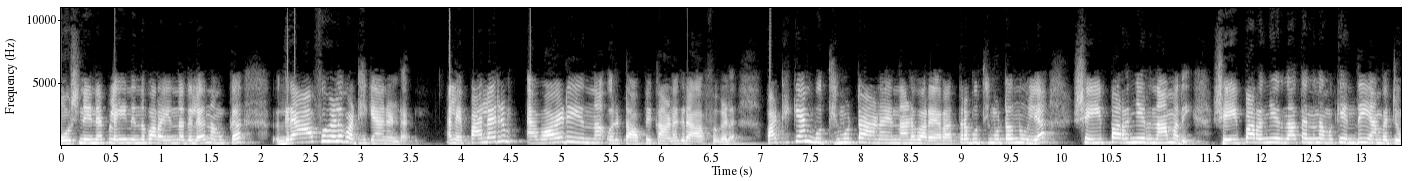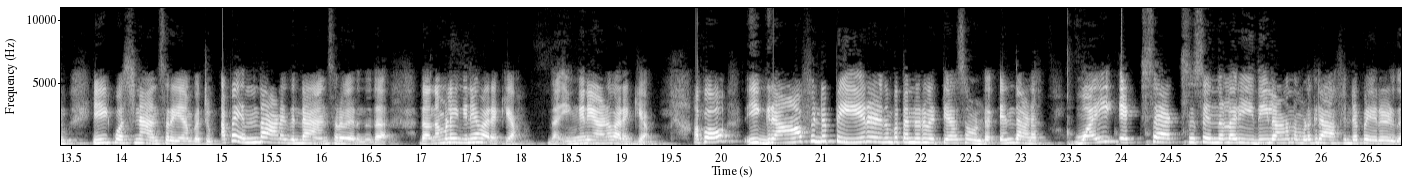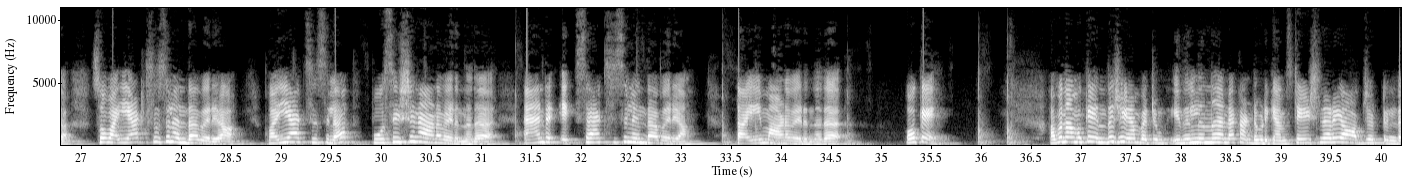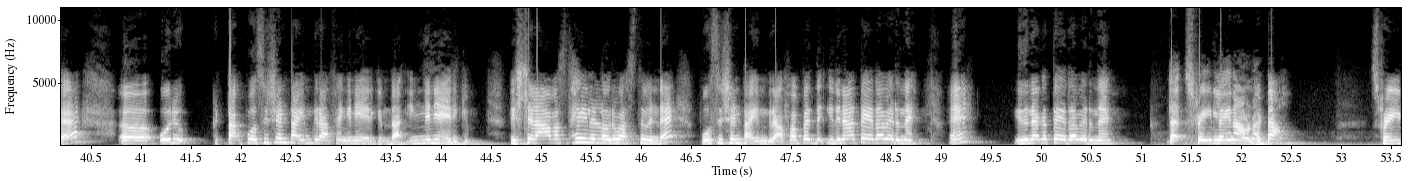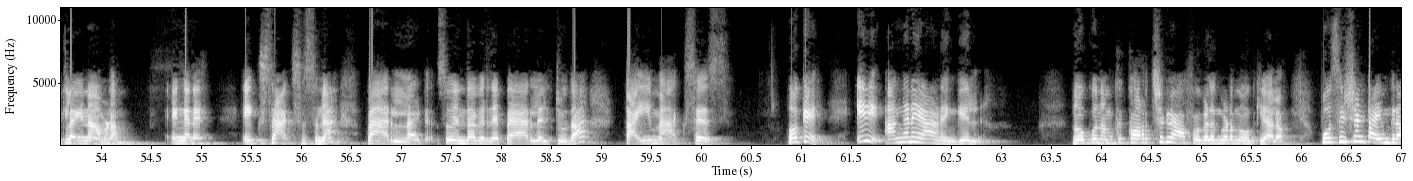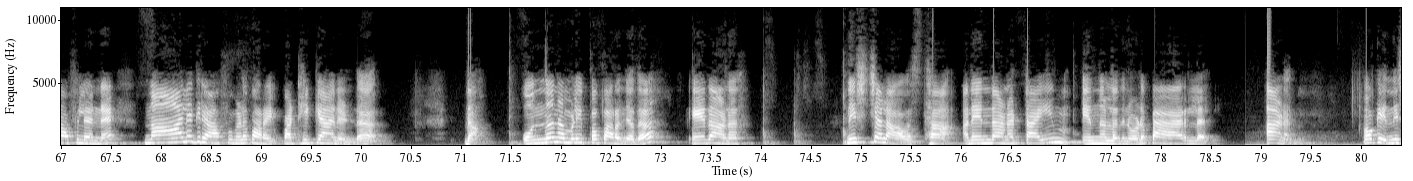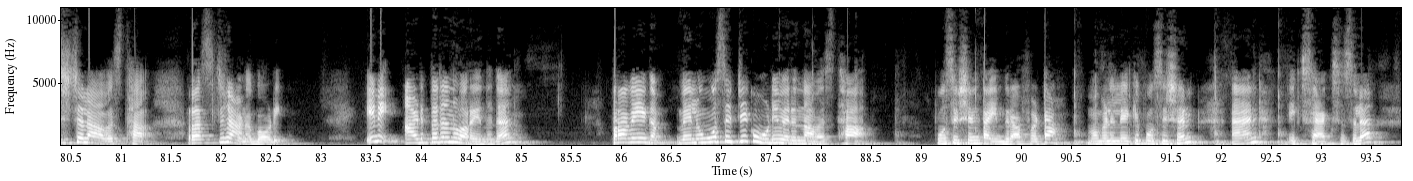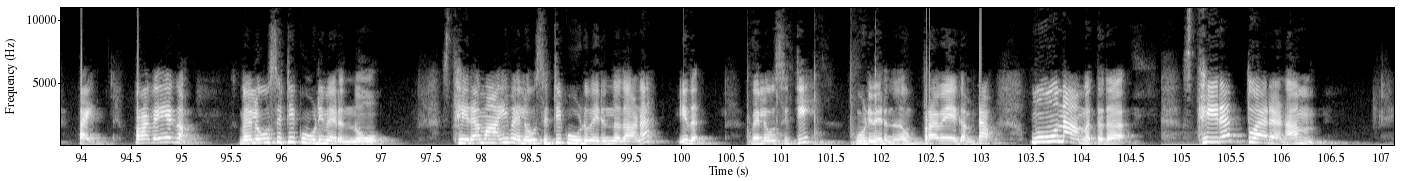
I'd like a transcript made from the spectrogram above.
മോഷൻ ഇൻ എ പ്ലെയിൻ എന്ന് പറയുന്നതിൽ നമുക്ക് ഗ്രാഫുകൾ പഠിക്കാനുണ്ട്. അല്ലെ? പലരും അവോയ്ഡ് ചെയ്യുന്ന ഒരു ടോപ്പിക്കാണ് ഗ്രാഫുകൾ പഠിക്കാൻ ബുദ്ധിമുട്ടാണ് എന്നാണ് പറയാറ്. അത്ര ബുദ്ധിമുട്ടൊന്നുമില്ല. ഷെയ്പ്പ് അറിഞ്ഞിരുന്നാൽ മതി. ഷെയ്പ്പ് അറിഞ്ഞിരുന്നാൽ തന്നെ നമുക്ക് എന്ത് ചെയ്യാൻ പറ്റും? ഈ ക്വസ്റ്റിന് ആൻസർ ചെയ്യാൻ പറ്റും. അപ്പൊ എന്താണ് ഇതിന്റെ ആൻസർ വരുന്നത്? നമ്മൾ എങ്ങനെയാ വരയ്ക്കാം. ഇങ്ങനെയാണ് വരയ്ക്കുക. അപ്പോ ഈ ഗ്രാഫിന്റെ പേര് എഴുതുമ്പോൾ തന്നെ ഒരു വ്യത്യാസമുണ്ട്. എന്താണ്? വൈ എക്സ് ആക്സിസ് എന്നുള്ള രീതിയിലാണ് നമ്മൾ ഗ്രാഫിന്റെ പേര് എഴുതുക. സോ വൈ ആക്സിസിൽ എന്താ വരിക? വൈ ആക്സിസിൽ പൊസിഷൻ ആണ് വരുന്നത്. ആൻഡ് എക്സ് ആക്സിസിൽ എന്താ വരിക? ടൈം ആണ് വരുന്നത്. ഓക്കെ അപ്പൊ നമുക്ക് എന്ത് ചെയ്യാൻ പറ്റും? ഇതിൽ നിന്ന് തന്നെ കണ്ടുപിടിക്കാം. സ്റ്റേഷനറി ഓബ്ജക്റ്റിന്റെ ഒരു പൊസിഷൻ ടൈം ഗ്രാഫ് എങ്ങനെയായിരിക്കും? ദാ ഇങ്ങനെയായിരിക്കും. നിശ്ചലാവസ്ഥയിലുള്ള ഒരു വസ്തുവിന്റെ പൊസിഷൻ ടൈം ഗ്രാഫ് അപ്പൊ ഇത് ഇതിനകത്ത് ഏതാ വരുന്നേ? ഏ ഇതിനകത്ത് ഏതാ വരുന്നേ? സ്ട്രെയിറ്റ് ലൈൻ ആവണം കേട്ടോ. സ്ട്രെയിറ്റ് ലൈൻ ആവണം. എങ്ങനെ? എക്സ് ആക്സിസിന് പാരലായിട്ട് സോ എന്താ വരുന്നത് parallel to the time axis okay ഇനി അങ്ങനെയാണെങ്കിൽ നോക്കൂ നമുക്ക് കുറച്ച് ഗ്രാഫുകളും കൂടെ നോക്കിയാലോ. പൊസിഷൻ ടൈം ഗ്രാഫിൽ തന്നെ നാല് ഗ്രാഫുകൾ പറയും പഠിക്കാനുണ്ട്. ഇതാ ഒന്ന് നമ്മളിപ്പോൾ പറഞ്ഞത് ഏതാണ്? നിശ്ചലാവസ്ഥ. അതെന്താണ്? ടൈം എന്നുള്ളതിനോട് പാരലൽ ആണ്. ഓക്കെ നിശ്ചലാവസ്ഥ. റെസ്റ്റിലാണ് ബോഡി ഇനി അടുത്തതെന്ന് പറയുന്നത് പ്രവേഗം വെലോസിറ്റി കൂടി വരുന്ന അവസ്ഥ. പൊസിഷൻ ടൈം ഗ്രാഫ് കേട്ടോ മുകളിലേക്ക് പൊസിഷൻ ആൻഡ് എക്സ് ആക്സിസിൽ ടൈം പ്രവേഗം വെലോസിറ്റി കൂടി വരുന്നു. സ്ഥിരമായി വെലോസിറ്റി കൂടി വരുന്നതാണ് ഇത്. വെലോസിറ്റി കൂടി വരുന്നത്. പ്രവേഗം കേട്ടോ മൂന്നാമത്തത് സ്ഥിരത്വരണം.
